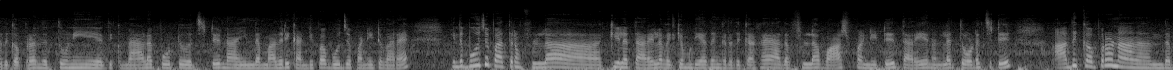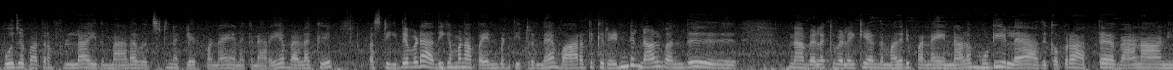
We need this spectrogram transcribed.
அதுக்கப்புறம் அந்த துணி இதுக்கு மேலே போட்டு வச்சுட்டு நான் இந்த மாதிரி கண்டிப்பாக பூஜை பண்ணிட்டு வரேன். இந்த பூஜை பாத்திரம் ஃபுல்லாக கீழே தரையில் வைக்க முடியாதுங்கிறதுக்காக அதை ஃபுல்லாக வாஷ் பண்ணிவிட்டு தரையை நல்லா தொடச்சிட்டு அதுக்கப்புறம் நான் அந்த பூஜை பாத்திரம் ஃபுல்லாக இது மேலே வச்சுட்டு நான் க்ளியர் பண்ணேன். எனக்கு நிறைய விளக்கு. ஃபஸ்ட்டு இதை விட அதிகமாக நான் பயன்படுத்திகிட்டு இருந்தேன். வாரத்துக்கு ரெண்டு நாள் வந்து நான் விளக்கு விளக்கி அந்த மாதிரி பண்ணேன். என்னால் முடியல. அதுக்கப்புறம் அத்தை வேணாம் நீ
